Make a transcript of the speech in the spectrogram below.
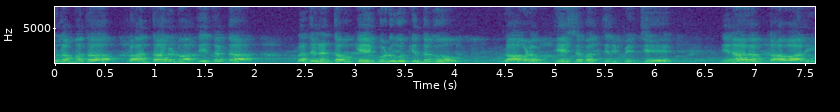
కుల మత ప్రాంతాలను అతీతంగా ప్రజలంతా ఒకే గొడుగు కిందకు రావడం దేశభక్తిని పెంచే నినాదం కావాలి.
